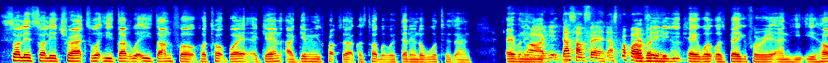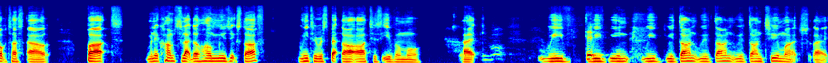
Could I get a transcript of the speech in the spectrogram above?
solid, solid tracks. What he's done, what he's done for for Top Boy. Again, I give him his props for that because Top Boy was dead in the waters and everyone in Ah, the yeah, that's unfair. That's proper unfair. everyone in you know. the UK was, was begging for it and he, he helped us out. But when it comes to like the whole music stuff, we need to respect our artists even more. Like we've Did- we've been we've we've done we've done we've done too much. Like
